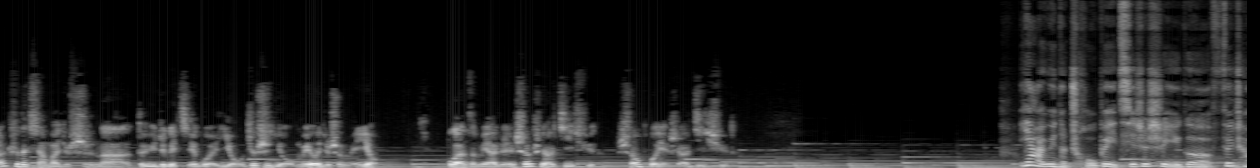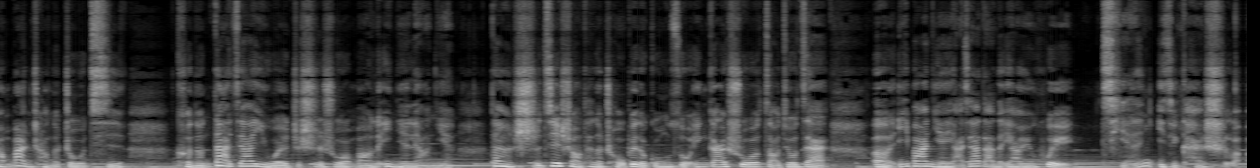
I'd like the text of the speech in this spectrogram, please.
当时的想法就是，那对于这个结果，有就是有，没有就是没有。不管怎么样，人生是要继续的，生活也是要继续的。亚运的筹备其实是一个非常漫长的周期。可能大家以为只是说忙了一年两年，但实际上它的筹备的工作应该说早就在，呃一八年雅加达的亚运会前已经开始了。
